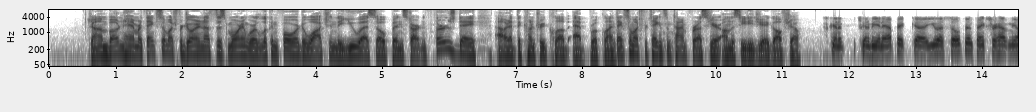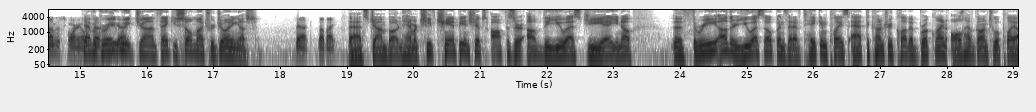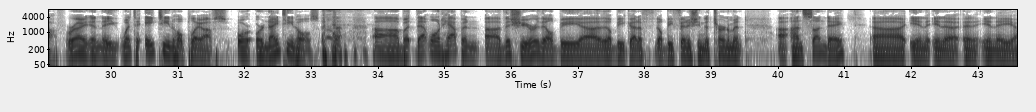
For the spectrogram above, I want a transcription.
John Bodenhamer, thanks so much for joining us this morning. We're looking forward to watching the U.S. Open starting Thursday out at the Country Club at Brookline. Thanks so much for taking some time for us here on the CDGA Golf Show. It's gonna it's gonna be an epic uh, U.S. Open. Thanks for having me on this morning. All Have a great week, John. Thank you so much for joining us. Bet. Bye bye. That's John Bodenhamer, Chief Championships Officer of the USGA. You know the three other U.S. Opens that have taken place at the Country Club at Brookline all have gone to a playoff. Right, and they went to 18 hole playoffs or, or 19 holes. uh, but that won't happen uh, this year. They'll be uh, they'll be got a, they'll be finishing the tournament uh, on Sunday uh, in in a in a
